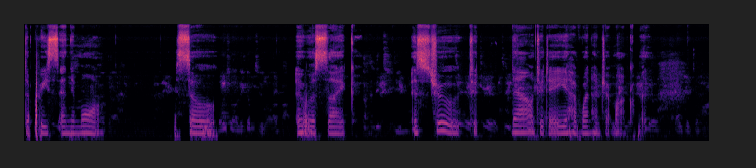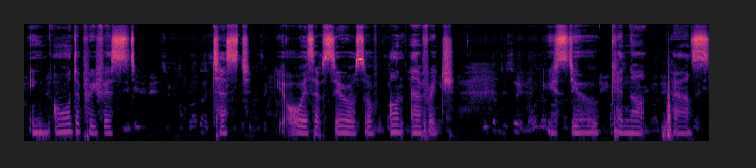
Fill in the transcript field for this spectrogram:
the priests anymore. So it was like, it's true. To, now, today, you have 100 mark, but in all the previous tests, you always have zero. So on average, you still cannot pass.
